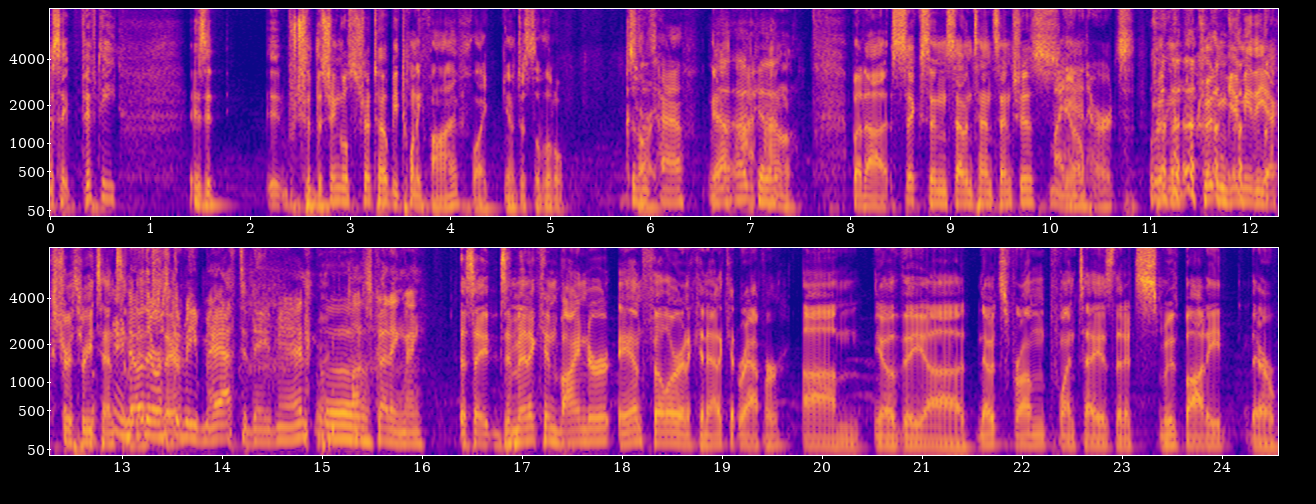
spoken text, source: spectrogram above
say fifty, is it, it? Should the shingles chateau be twenty five? Like you know, just a little. Because it's half. Yeah, I, I, get I it. don't know, but uh, six and seven tenths inches. My you know, head hurts. couldn't couldn't give me the extra three tenths. You of an know there was there. going to be math today, man. Cost cutting, man. It's a Dominican binder and filler and a Connecticut wrapper. Um, you know, the uh, notes from Fuente is that it's smooth bodied. They're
